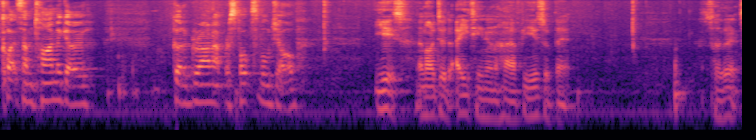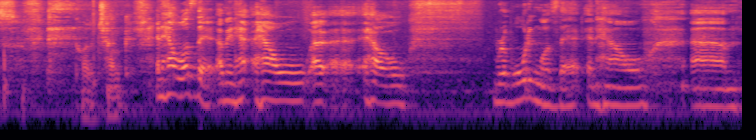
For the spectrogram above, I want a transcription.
quite some time ago got a grown up responsible job. Yes, and I did 18 and a half years of that. So that's quite a chunk. And how was that? I mean, how how, uh, uh, how rewarding was that, and how um,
